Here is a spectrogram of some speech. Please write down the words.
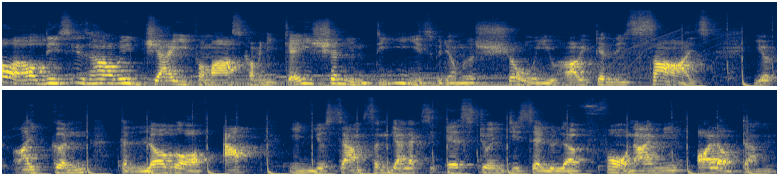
Hello, this is Harry J from Aires Communication. In this video, I'm going to show you how you can resize your icon, the logo of app in your Samsung Galaxy S20 cellular phone. I mean all of them.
